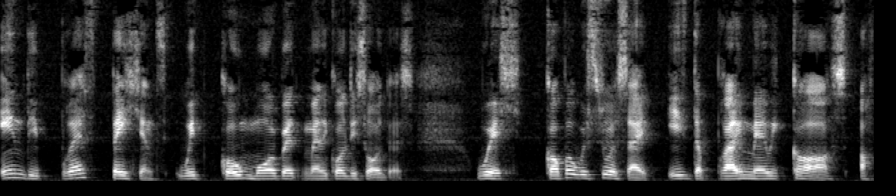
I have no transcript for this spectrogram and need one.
in depressed patients with comorbid medical disorders, which, coupled with suicide, is the primary cause of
